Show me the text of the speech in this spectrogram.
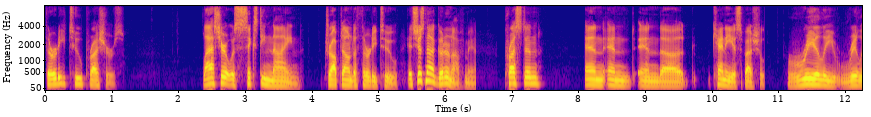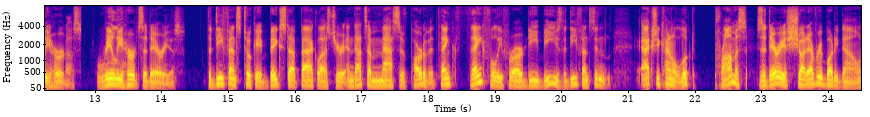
32 pressures. Last year it was 69, dropped down to 32. It's just not good enough, man. Preston and and and uh, Kenny especially really really hurt us. Really hurt Za'Darius. The defense took a big step back last year, and that's a massive part of it. Thank thankfully for our DBs, the defense didn't actually kind of looked promising. Za'Darius shut everybody down.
